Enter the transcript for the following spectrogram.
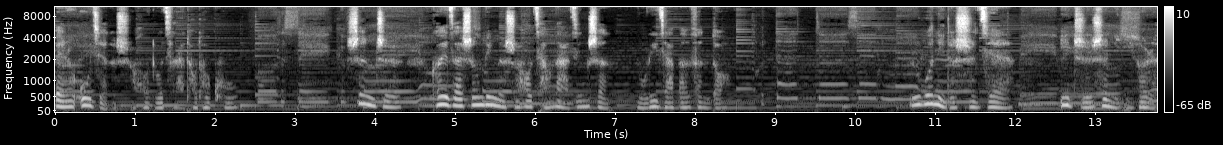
被人误解的时候躲起来偷偷哭，甚至可以在生病的时候强打精神、努力加班奋斗。如果你的世界一直是你一个人，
